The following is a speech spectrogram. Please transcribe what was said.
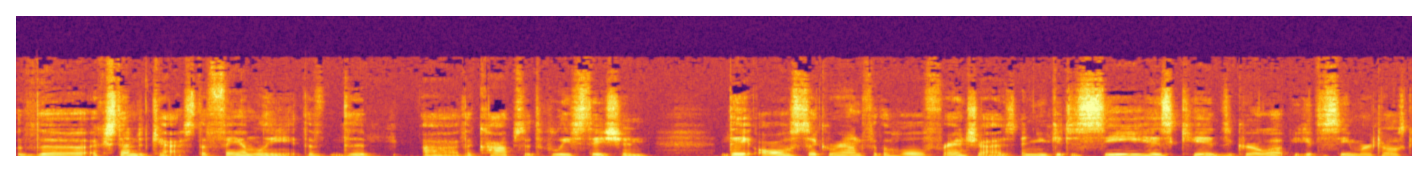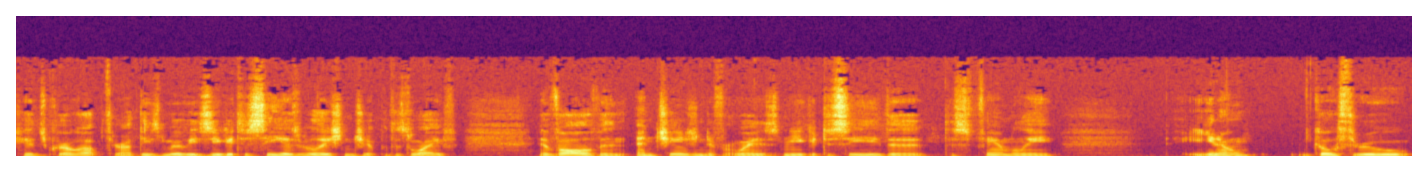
the extended cast, the family, the the uh, the cops at the police station, they all stick around for the whole franchise, and you get to see his kids grow up. You get to see Murtaugh's kids grow up throughout these movies. You get to see his relationship with his wife evolve and, and change in different ways, and you get to see the this family, you know, go through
